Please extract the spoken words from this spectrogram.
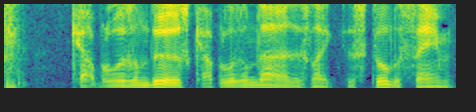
Capitalism this capitalism that. It's like it's still the same.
